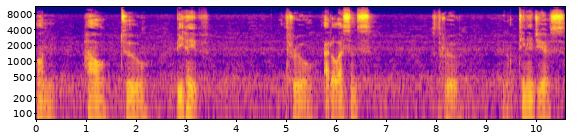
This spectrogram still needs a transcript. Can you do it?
on how to behave through adolescence, through you know, teenage years,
